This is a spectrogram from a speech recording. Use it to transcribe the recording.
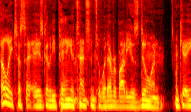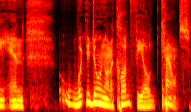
LHSAA is going to be paying attention to what everybody is doing. Okay, and what you're doing on a club field counts.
